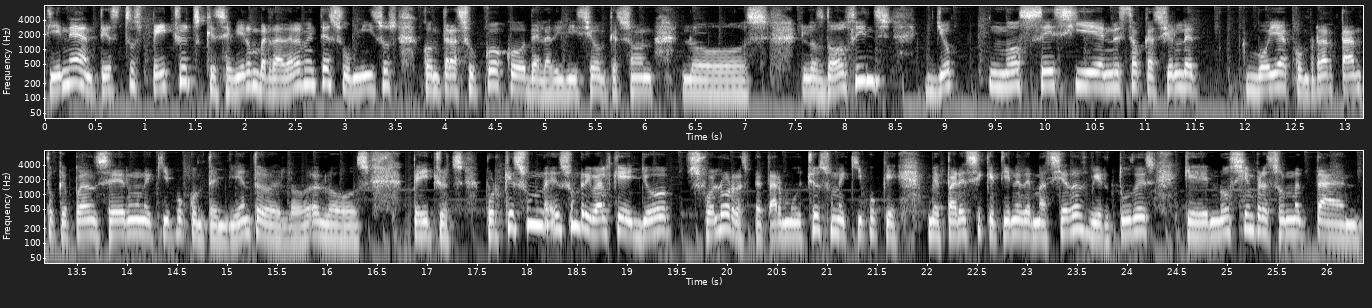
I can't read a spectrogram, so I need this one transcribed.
tiene ante estos Patriots que se vieron verdaderamente sumisos contra su coco de la división, que son los los Dolphins, yo no sé si en esta ocasión le voy a comprar tanto que puedan ser un equipo contendiente de los Patriots, porque es un, es un rival que yo suelo respetar mucho, es un equipo que me parece que tiene demasiadas virtudes que no siempre son tan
